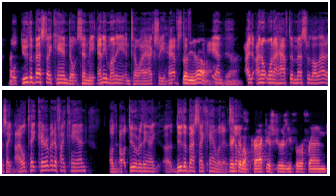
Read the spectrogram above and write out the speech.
will do the best i can. Don't send me any money until i actually have stuff so you know. and yeah. I, I don't want to have to mess with all that. It's like i'll take care of it if i can. I'll, I'll do everything i uh, do the best i can with it. I picked so, up a practice jersey for a friend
